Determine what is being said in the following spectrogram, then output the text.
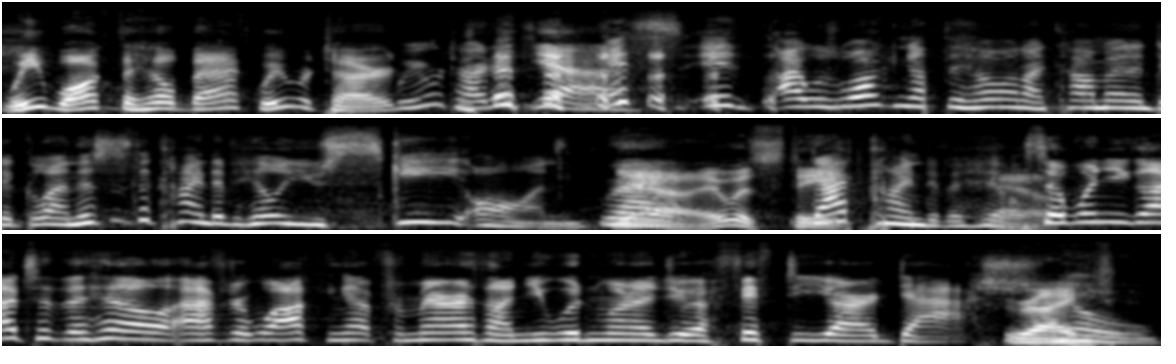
we walked the hill back. We were tired. We were tired. It's, Yeah. It's, it, I was walking up the hill and I commented to Glenn, this is the kind of hill you ski on. Right. Yeah, it was steep. That kind of a hill. Yeah. So when you got to the hill after walking up for marathon, you wouldn't want to do a 50 yard dash right. No,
